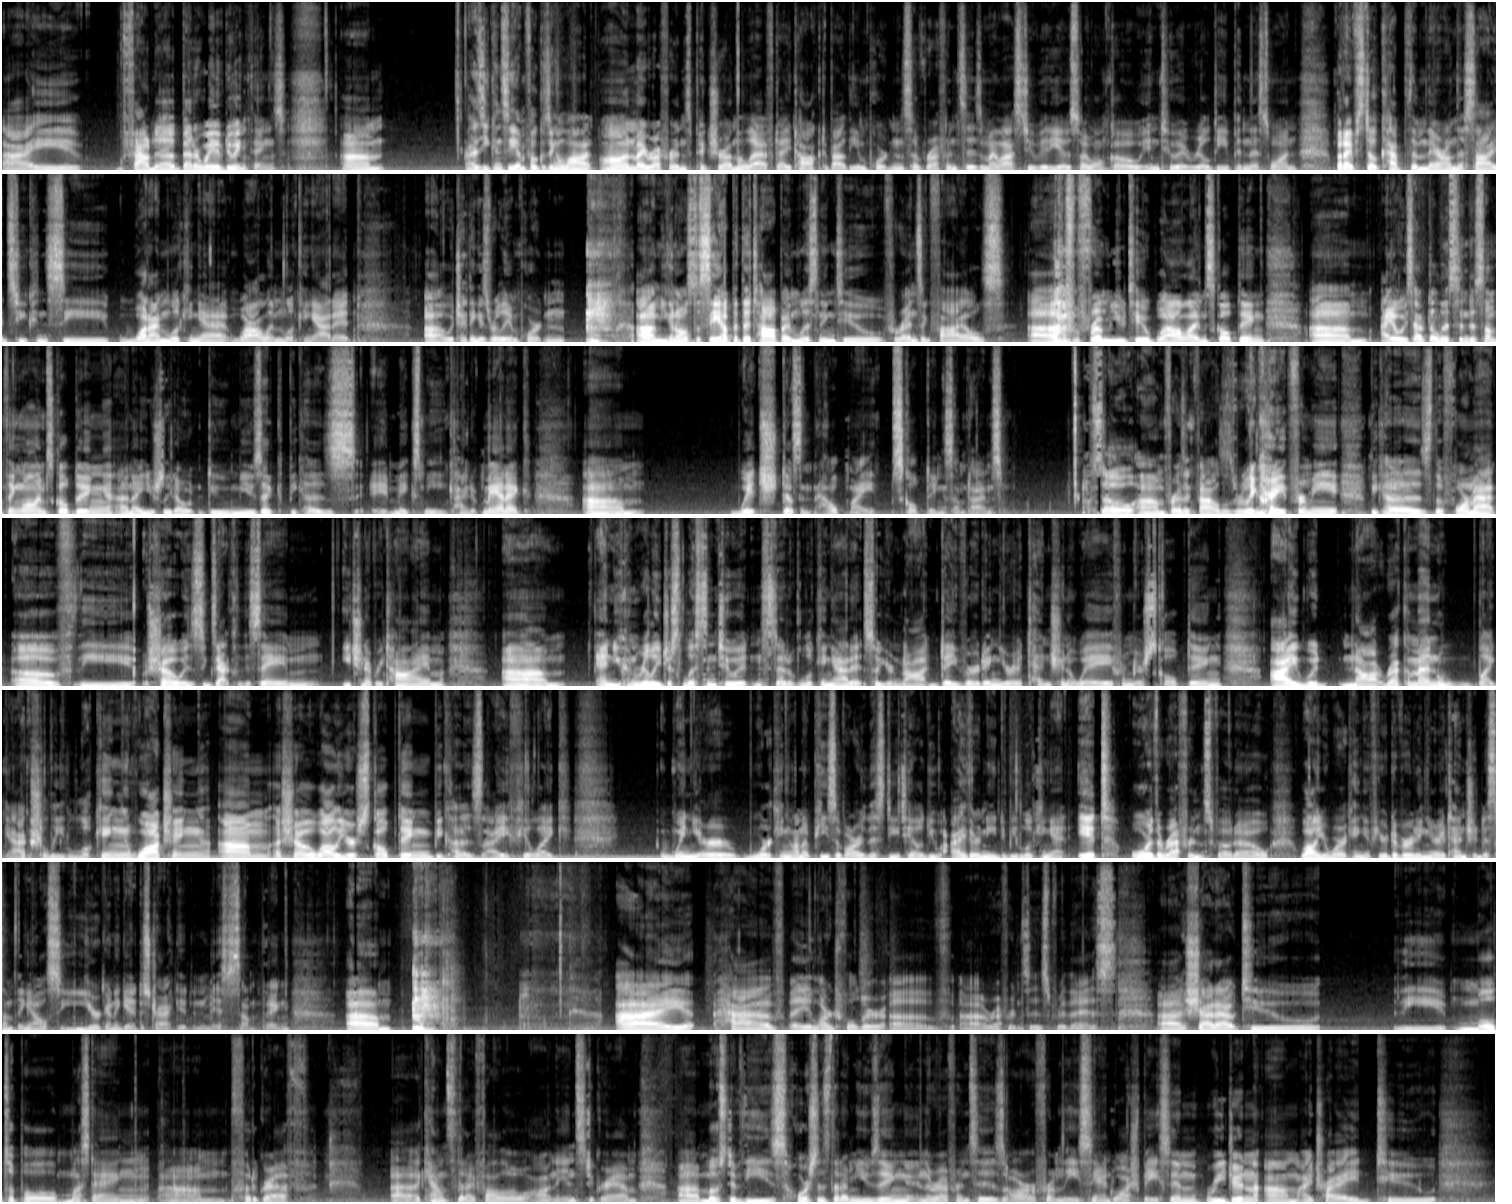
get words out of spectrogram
I found a better way of doing things. Um, as you can see, I'm focusing a lot on my reference picture on the left. I talked about the importance of references in my last two videos, so I won't go into it real deep in this one. But I've still kept them there on the side so you can see what I'm looking at while I'm looking at it uh, which I think is really important. um, you can also see up at the top I'm listening to Forensic Files uh, from YouTube while I'm sculpting. Um, I always have to listen to something while I'm sculpting, and I usually don't do music because it makes me kind of manic, um, which doesn't help my sculpting sometimes. So, um, Forensic Files is really great for me because the format of the show is exactly the same each and every time. Um, and you can really just listen to it instead of looking at it so you're not diverting your attention away from your sculpting. I would not recommend like actually looking watching um, a show while you're sculpting because i feel like when you're working on a piece of art this detailed you either need to be looking at it or the reference photo while you're working. If you're diverting your attention to something else you're going to get distracted and miss something um, I have a large folder of uh, references for this. Uh, shout out to the multiple Mustang um, photograph uh, accounts that I follow on Instagram. Uh, most of these horses that I'm using in the references are from the Sand Wash Basin region. Um, I tried to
